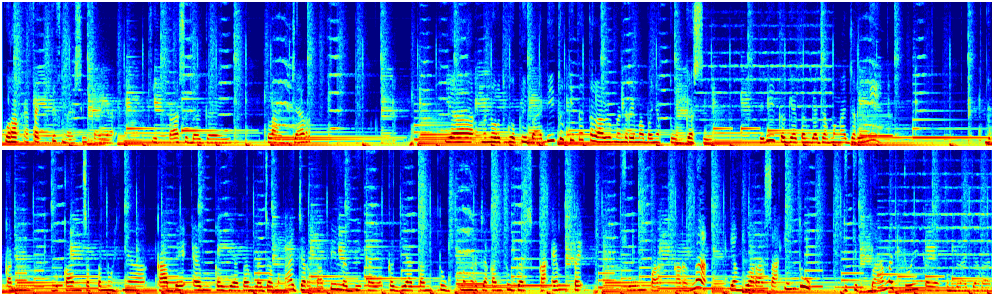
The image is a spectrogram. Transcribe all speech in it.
kurang efektif nggak sih kayak kita sebagai pelajar ya menurut gue pribadi itu kita terlalu menerima banyak tugas sih. Jadi kegiatan belajar mengajar ini bukan bukan sepenuhnya KBM kegiatan belajar mengajar tapi lebih kayak kegiatan tug mengerjakan tugas KMT sumpah karena yang gua rasain tuh dikit banget cuy kayak pembelajaran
